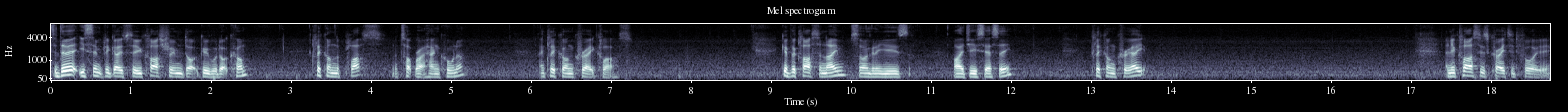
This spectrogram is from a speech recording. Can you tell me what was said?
To do it, you simply go to classroom.google.com, click on the plus in the top right hand corner, and click on Create Class. Give the class a name, so I'm going to use IGCSE. Click on Create. And your class is created for you.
